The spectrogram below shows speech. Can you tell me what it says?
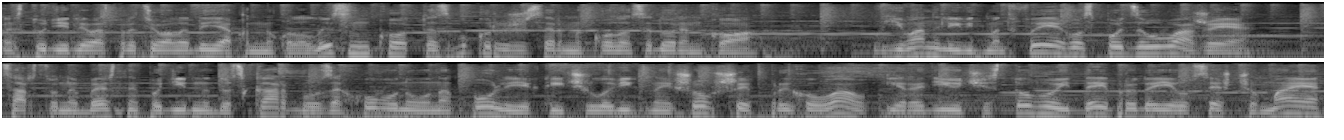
На студії для вас працювали диякон Микола Лисенко та звукорежисер Микола Сидоренко. В Євангелії від Матфея Господь зауважує: Царство Небесне подібне до скарбу, захованого на полі, який чоловік, знайшовши, приховав і радіючи з того, йде й продає все, що має,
